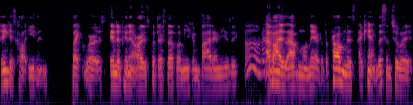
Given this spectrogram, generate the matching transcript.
I think it's called Even. Like where independent artists put their stuff up and you can buy their music. Oh, nice. I buy his album on there, but the problem is I can't listen to it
